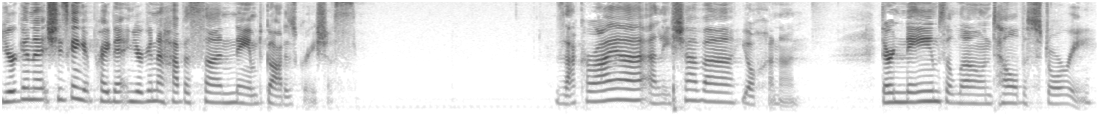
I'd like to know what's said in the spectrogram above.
You're gonna, she's gonna get pregnant and you're gonna have a son named God is gracious. Zachariah, Elisheva, Yochanan. Their names alone tell the story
